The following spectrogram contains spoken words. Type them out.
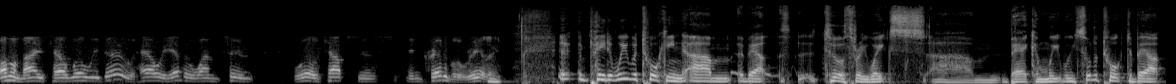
I'm amazed how well we do. How we ever won two World Cups is incredible, really. Uh, Peter, we were talking um, about two or three weeks um, back, and we, we sort of talked about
